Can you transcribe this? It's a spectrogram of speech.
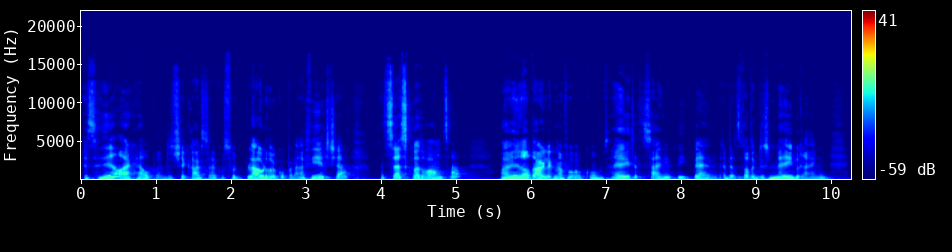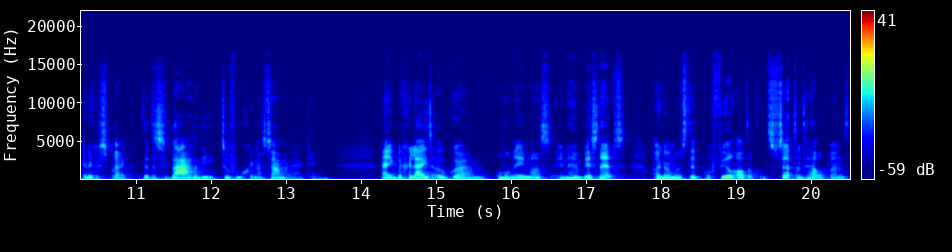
is heel erg helpend. Dus je krijgt eigenlijk een soort blauwdruk op een A4'tje met zes kwadranten, waar heel duidelijk naar voren komt: hé, hey, dit is eigenlijk wie ik ben. En dit is wat ik dus meebreng in een gesprek. Dit is waarde die ik toevoeg in een samenwerking. ik begeleid ook ehm, ondernemers in hun business. En dan is dit profiel altijd ontzettend helpend.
